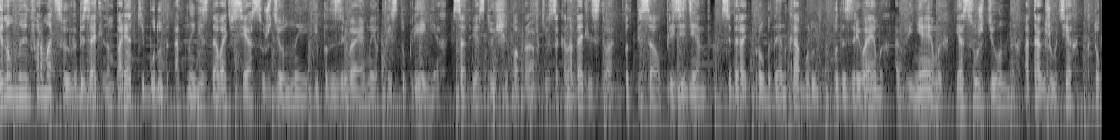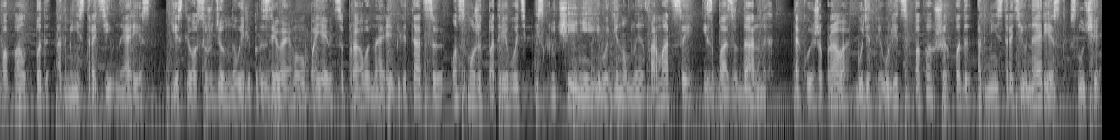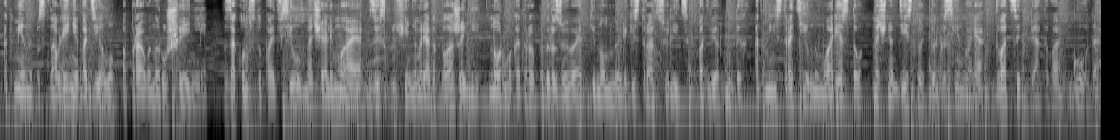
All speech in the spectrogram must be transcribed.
Геномную информацию в обязательном порядке будут отныне сдавать все осужденные и подозреваемые в преступлениях. Соответствующие поправки в законодательство подписал президент. Собирать пробы ДНК будут у подозреваемых, обвиняемых и осужденных, а также у тех, кто попал под административный арест. Если у осужденного или подозреваемого появится право на реабилитацию, он сможет потребовать исключения его геномной информации из базы данных, Такое же право будет и у лиц, попавших под административный арест в случае отмены постановления по делу о правонарушении. Закон вступает в силу в начале мая, за исключением ряда положений. Норма, которая подразумевает геномную регистрацию лиц, подвергнутых административному аресту, начнет действовать только с января 2025 года.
